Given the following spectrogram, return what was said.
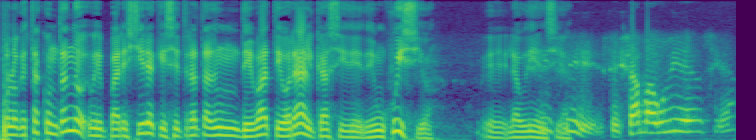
por lo que estás contando, me pareciera que se trata de un debate oral, casi de, un juicio, eh, la audiencia. Sí, se llama audiencia,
